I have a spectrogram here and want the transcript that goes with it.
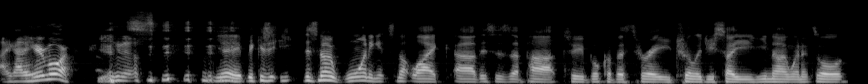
I got to hear more. You know? yeah, because it, there's no warning. It's not like uh, this is a part two book of a three trilogy, so you, you know when it's all.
